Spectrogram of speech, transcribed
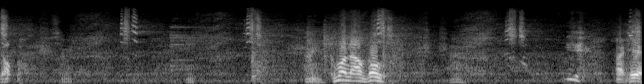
Yep. Come on now, go. All right, here.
